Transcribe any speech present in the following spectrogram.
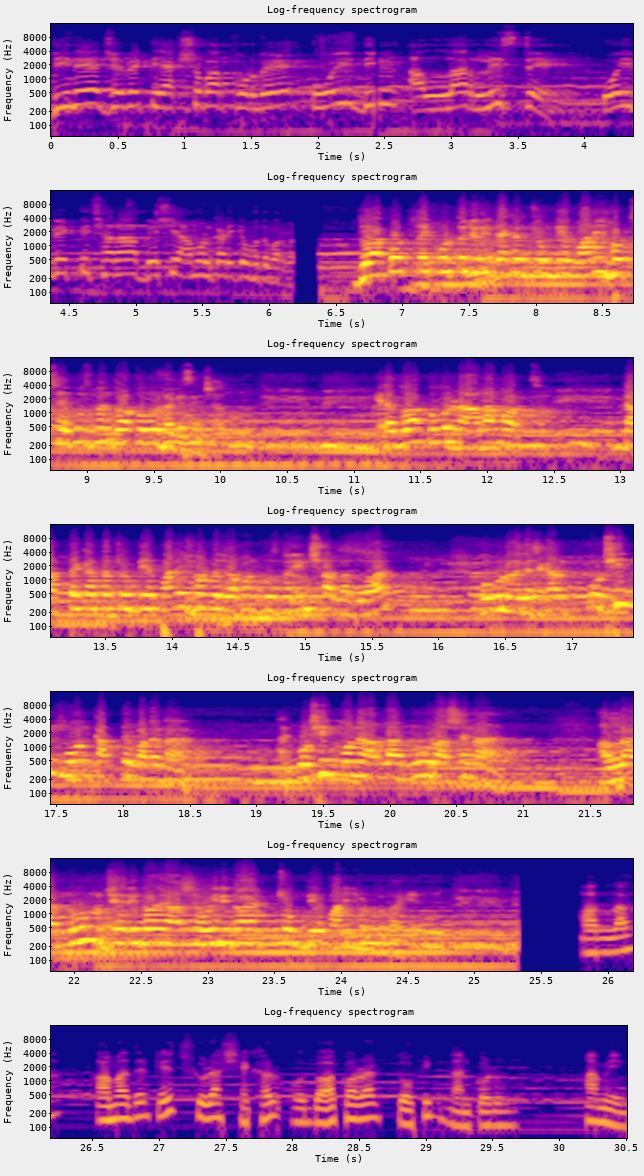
দিনে যে ব্যক্তি 100 বার পড়বে, ওই দিন আল্লাহর লিস্টে ওই ব্যক্তি ছাড়া বেশি আমলকারী কেউ হতে পারবে। দোয়া করতে করতে যদি দেখেন চোখ দিয়ে পানি ঝরছে বুঝবেন দোয়া কবুল হয়ে গেছে এটা দোয়া কবুলের আলামত। কাঁদতে কাঁদতে চোখ দিয়ে পানি সরবে যখন বুঝলো ইনশাল্লাহ দোয়া কবুল হয়ে গেছে, কারণ কঠিন মন কাঁদতে পারে না। আর কঠিন মনে আল্লাহ নূর আসে না। আল্লাহ নূর যে হৃদয়ে আসে, ওই হৃদয়ের চোখ দিয়ে পানি ঝরতে থাকে। আল্লাহ আমাদেরকে সুরা শেখার ও দোয়া করার তৌফিক দান করুন। আমিন।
